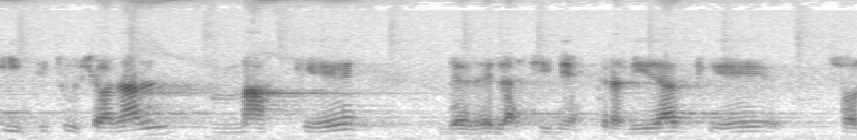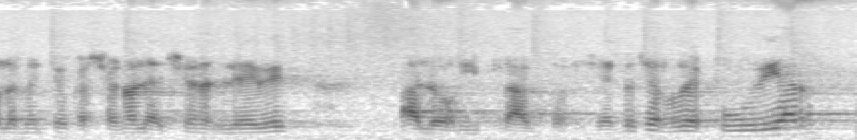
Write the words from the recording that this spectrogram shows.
institucional más que desde la siniestralidad que solamente ocasionó lesiones leves a los infractores. Entonces repudiar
